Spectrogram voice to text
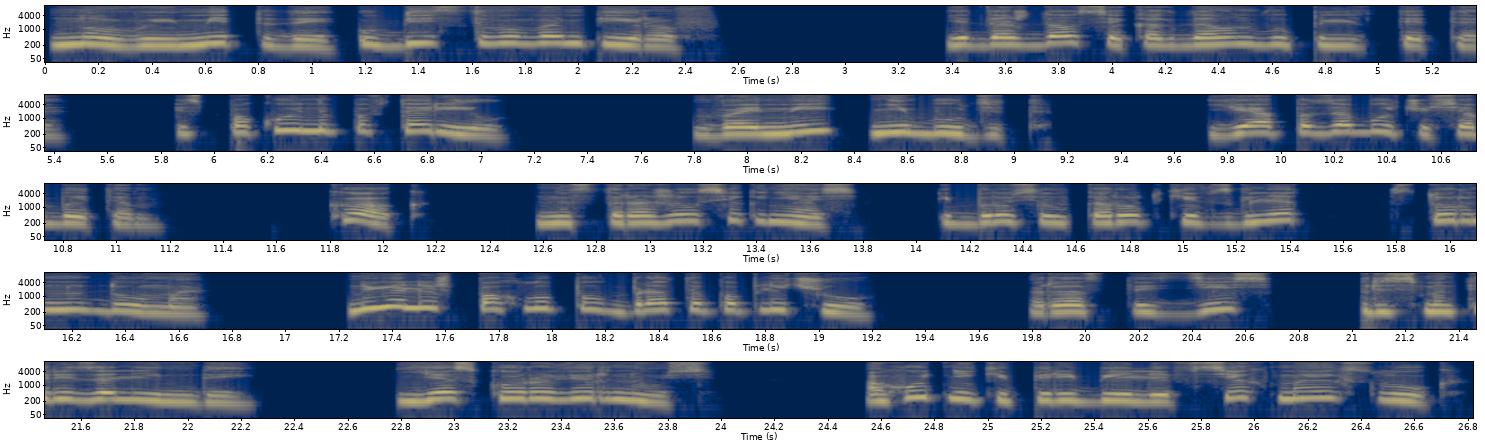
новые методы убийства вампиров. Я дождался, когда он выпалит это, и спокойно повторил. Войны не будет. Я позабочусь об этом. Как? Насторожился князь и бросил короткий взгляд в сторону дома. Но я лишь похлопал брата по плечу. Раз ты здесь, присмотри за Линдой. Я скоро вернусь. Охотники перебили всех моих слуг.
